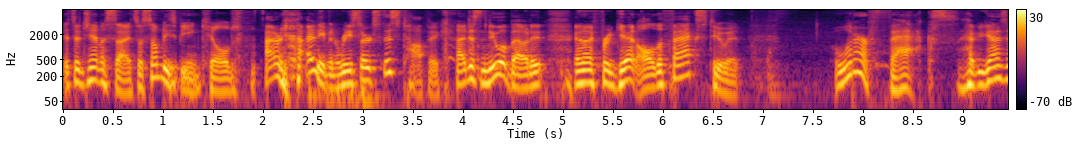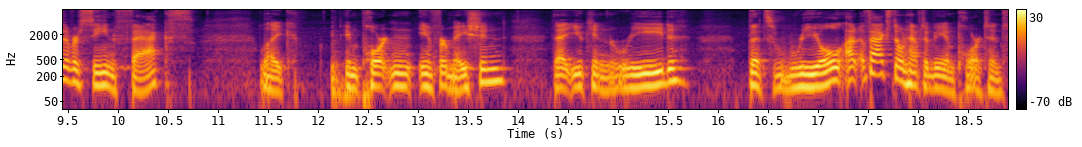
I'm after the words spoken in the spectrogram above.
it's a genocide. So somebody's being killed. I don't. I didn't even research this topic. I just knew about it, and I forget all the facts to it. What are facts? Have you guys ever seen facts? Like important information that you can read that's real? Facts don't have to be important.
